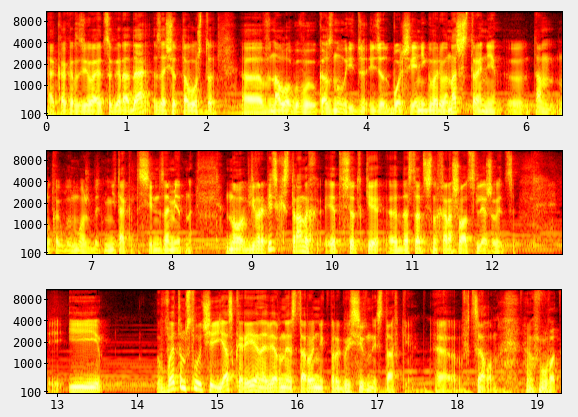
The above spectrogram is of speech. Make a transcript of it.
э, как развиваются города за счет того, что э, в налоговую казну иду- идет больше. Я не говорю о нашей стране, э, там, ну, как бы, может быть, не так это сильно заметно. Но в европейских странах это все-таки достаточно хорошо отслеживается. И в этом случае я скорее, наверное, сторонник прогрессивной ставки э, в целом. Вот.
